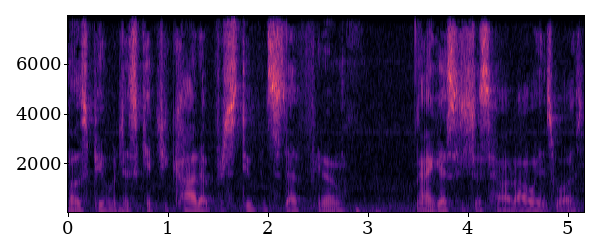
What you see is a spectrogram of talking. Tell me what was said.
Most people just get you caught up for stupid stuff, you know. I guess it's just how it always was.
